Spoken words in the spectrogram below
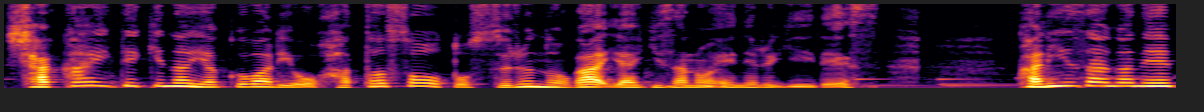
社会的な役割を果たそうとするのがヤギ座のエネルギーです。カニ座がね、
